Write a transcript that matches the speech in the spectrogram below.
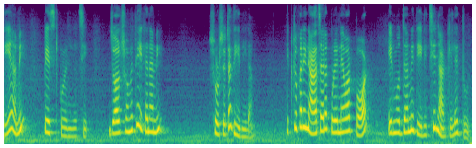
দিয়ে আমি পেস্ট করে নিয়েছি। জল সমেতে এখানে আমি সর্ষেটা দিয়ে দিলাম। একটুখানি নাড়াচাড়া করে নেওয়ার পর এর মধ্যে আমি দিয়ে দিচ্ছি নারকেলের দুধ।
